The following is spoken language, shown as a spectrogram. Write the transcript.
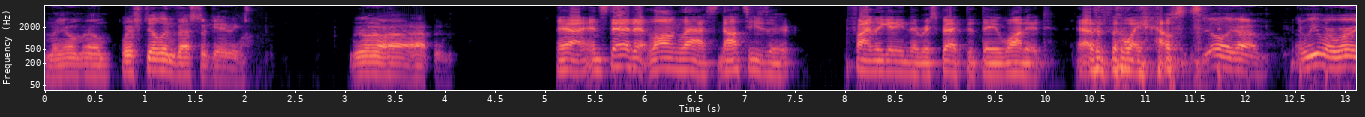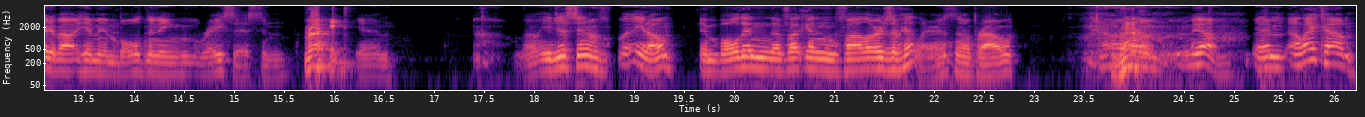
I don't know. We're still investigating. We don't know how it happened. Yeah. Instead, at long last, Nazis are finally getting the respect that they wanted out of the White House. Oh yeah, and we were worried about him emboldening racists, and right. yeah, well, you just you know embolden the fucking followers of Hitler. That's no problem. Um, yeah, and I like how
